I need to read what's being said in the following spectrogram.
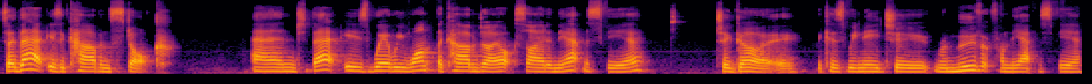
So, that is a carbon stock. And that is where we want the carbon dioxide in the atmosphere to go because we need to remove it from the atmosphere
